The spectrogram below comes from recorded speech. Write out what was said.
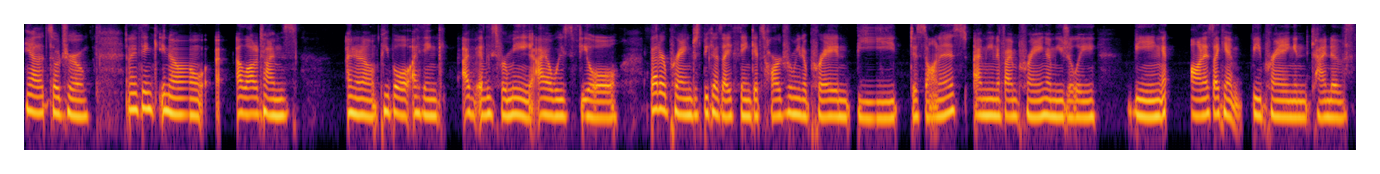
Yeah, that's so true. And I think, you know, a lot of times, I don't know, people, I think, I've, at least for me, I always feel better praying just because I think it's hard for me to pray and be dishonest. I mean, if I'm praying, I'm usually being honest. I can't be praying and kind of,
